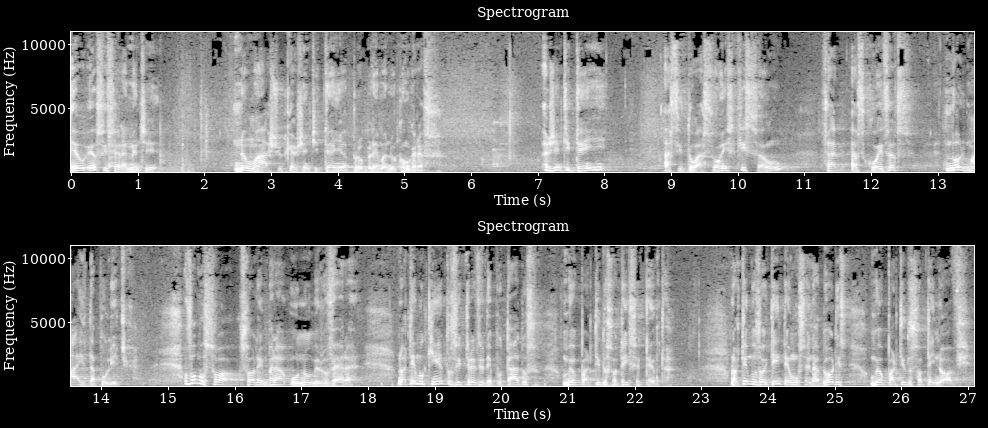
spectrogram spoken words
Eu, eu, sinceramente, não acho que a gente tenha problema no Congresso. A gente tem as situações que são, sabe, as coisas normais da política. Vamos só, só lembrar o número, Vera. Nós temos 513 deputados, o meu partido só tem 70. Nós temos 81 senadores, o meu partido só tem 9.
